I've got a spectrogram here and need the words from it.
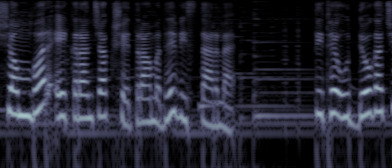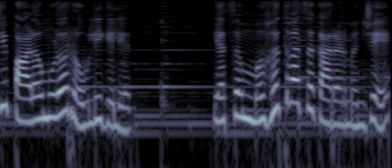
शंभर एकरांच्या क्षेत्रामध्ये विस्तारलाय. तिथे उद्योगाची पाळंमुळं रोवली गेली आहेत. याचं महत्वाचं कारण म्हणजे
